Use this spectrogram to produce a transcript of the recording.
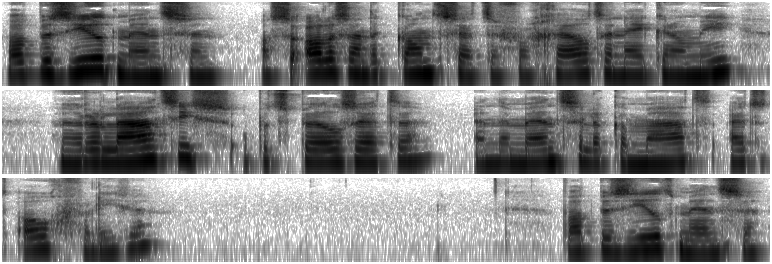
Wat bezielt mensen als ze alles aan de kant zetten voor geld en economie, hun relaties op het spel zetten en de menselijke maat uit het oog verliezen? Wat bezielt mensen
